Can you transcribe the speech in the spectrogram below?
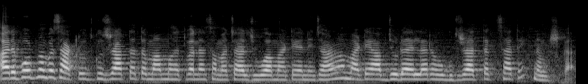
આ રિપોર્ટમાં બસ આટલું જ. ગુજરાતના તમામ મહત્વના સમાચાર જોવા માટે અને જાણવા માટે આપ જોડાયેલા રહો ગુજરાત તક સાથે. નમસ્કાર.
